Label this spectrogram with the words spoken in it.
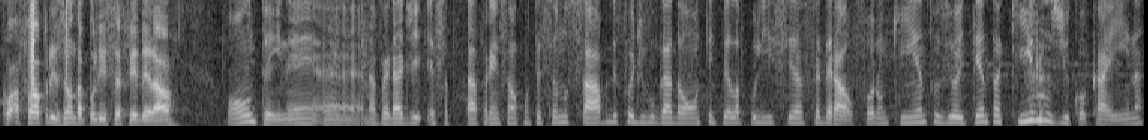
Qual foi a prisão da Polícia Federal? Ontem, né? É, na verdade, essa apreensão aconteceu no sábado e foi divulgada ontem pela Polícia Federal. Foram 580 quilos de cocaína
